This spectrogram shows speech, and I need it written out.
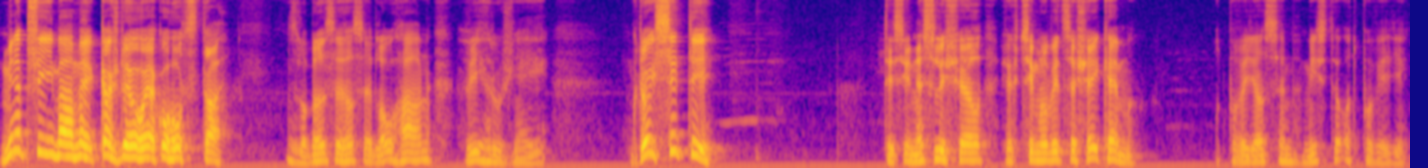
My nepřijímáme každého jako hosta, zlobil se zase dlouhán výhružněji. Kdo jsi ty? Ty jsi neslyšel, že chci mluvit se šejkem, odpověděl jsem místo odpovědi.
